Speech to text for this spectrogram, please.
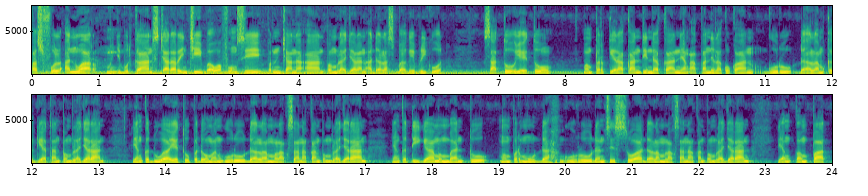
Kasful Anwar menyebutkan secara rinci bahwa fungsi perencanaan pembelajaran adalah sebagai berikut. Satu, yaitu memperkirakan tindakan yang akan dilakukan guru dalam kegiatan pembelajaran. Yang kedua, yaitu pedoman guru dalam melaksanakan pembelajaran. Yang ketiga, membantu mempermudah guru dan siswa dalam melaksanakan pembelajaran. Yang keempat,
